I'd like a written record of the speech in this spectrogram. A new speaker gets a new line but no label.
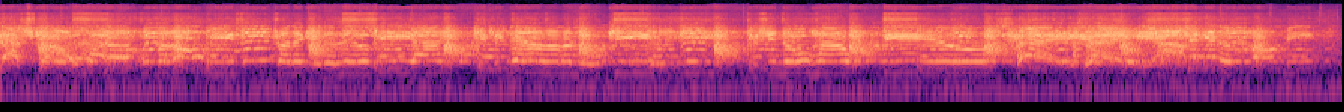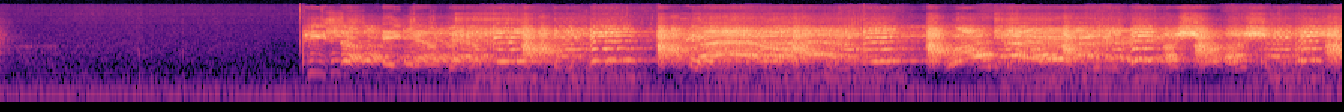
Let's go! With the homies, trying to get a little VI. hush, hush.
